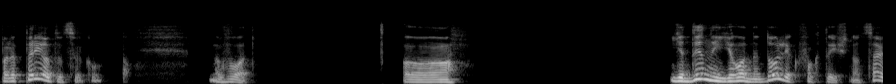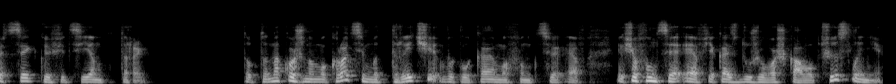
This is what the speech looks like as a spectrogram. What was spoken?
перед періоду циклу. От. Е, Єдиний його недолік, фактично, це цей коефіцієнт 3. Тобто на кожному кроці ми тричі викликаємо функцію f. Якщо функція f якась дуже важка в обчисленні,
